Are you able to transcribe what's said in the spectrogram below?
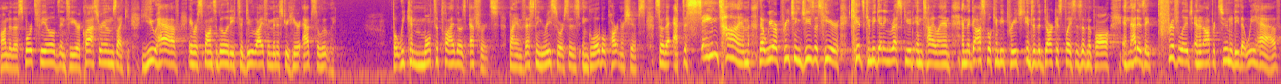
onto the sports fields, into your classrooms. Like you have a responsibility to do life and ministry here, absolutely. But we can multiply those efforts by investing resources in global partnerships so that at the same time that we are preaching Jesus here, kids can be getting rescued in Thailand and the gospel can be preached into the darkest places of Nepal. And that is a privilege and an opportunity that we have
